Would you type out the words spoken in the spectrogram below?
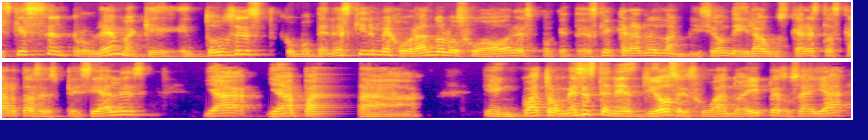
Es que ese es el problema, que entonces como tenés que ir mejorando los jugadores porque tenés que crearles la ambición de ir a buscar estas cartas especiales, ya, ya para en cuatro meses tenés dioses jugando ahí, pues, o sea, ya,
